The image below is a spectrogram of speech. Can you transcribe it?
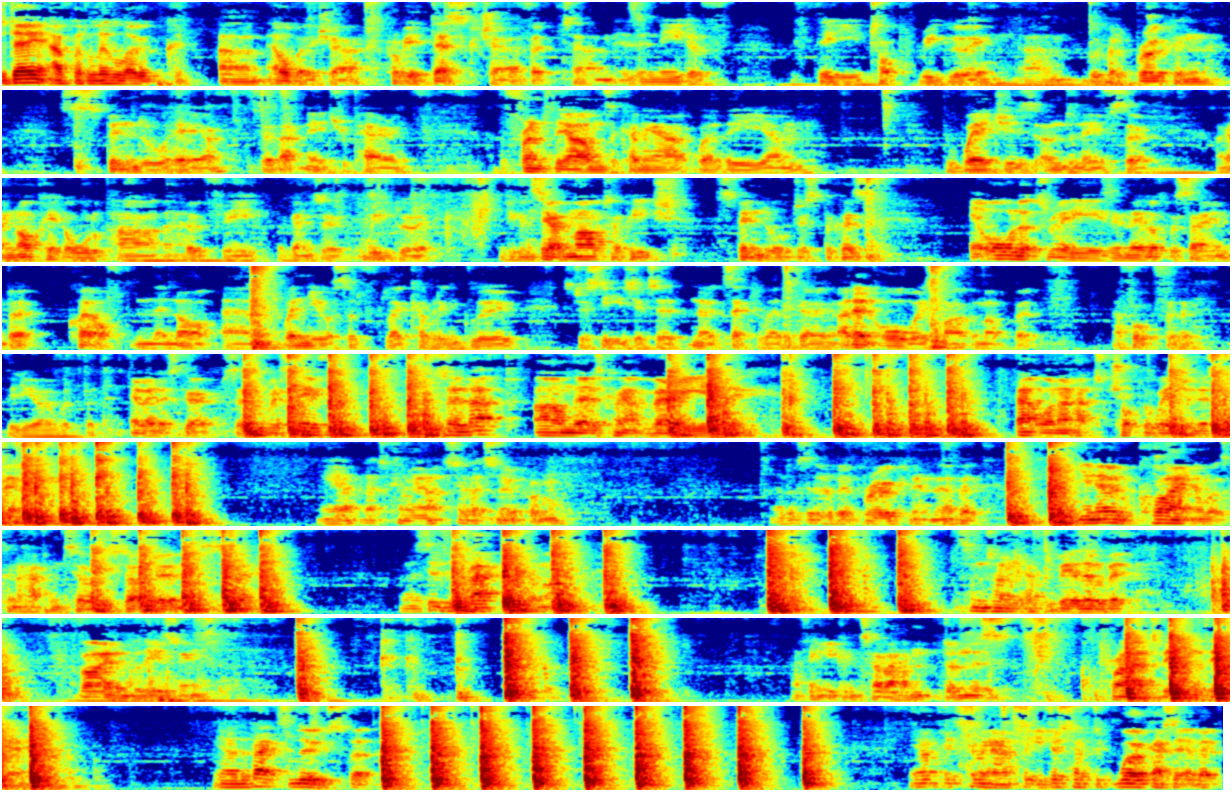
Today I've got a little oak um, elbow chair, probably a desk chair that um, is in need of the top regluing. Um, we've got a broken spindle here, so that needs repairing. The front of the arms are coming out where the, um, the wedge is underneath, so I'm going to knock it all apart and hopefully we're going to reglue it. As you can see I've marked up each spindle just because it all looks really easy and they look the same, but quite often they're not. And when you're sort of like covered in glue, it's just easier to know exactly where they're going. I don't always mark them up, but I thought for the video I would. But anyway, let's go. So we're safe. So that arm there is coming out very easily. That one I had to chop the wedge a little bit. Yeah, that's coming out, so that's no problem. It looks a little bit broken in there, but you never quite know what's going to happen until you start doing this. So as soon as the back come up, sometimes you have to be a little bit violent with these things. I think you can tell I haven't done this prior to being in the video. Yeah, the back's loose, but yeah, it's coming out, but you just have to work at it a bit.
